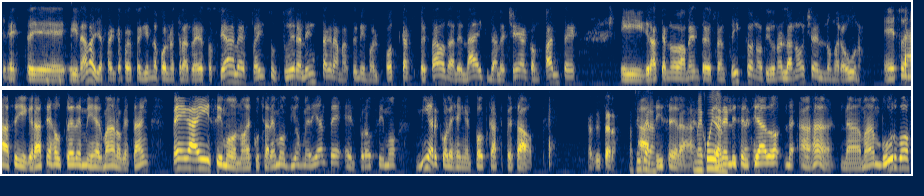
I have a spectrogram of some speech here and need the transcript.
este, y nada, ya saben que pueden seguirnos por nuestras redes sociales, Facebook, Twitter, Instagram, así mismo, el podcast pesado, dale like, dale share, comparte. Y gracias nuevamente, Francisco, Noti Uno en la Noche, el número uno. Eso es así, gracias a ustedes, mis hermanos, que están pegadísimos. Nos escucharemos Dios mediante el próximo miércoles en el podcast pesado. Así será. Así será. Así será. Me cuidan. el licenciado, ajá, Namán Burgos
